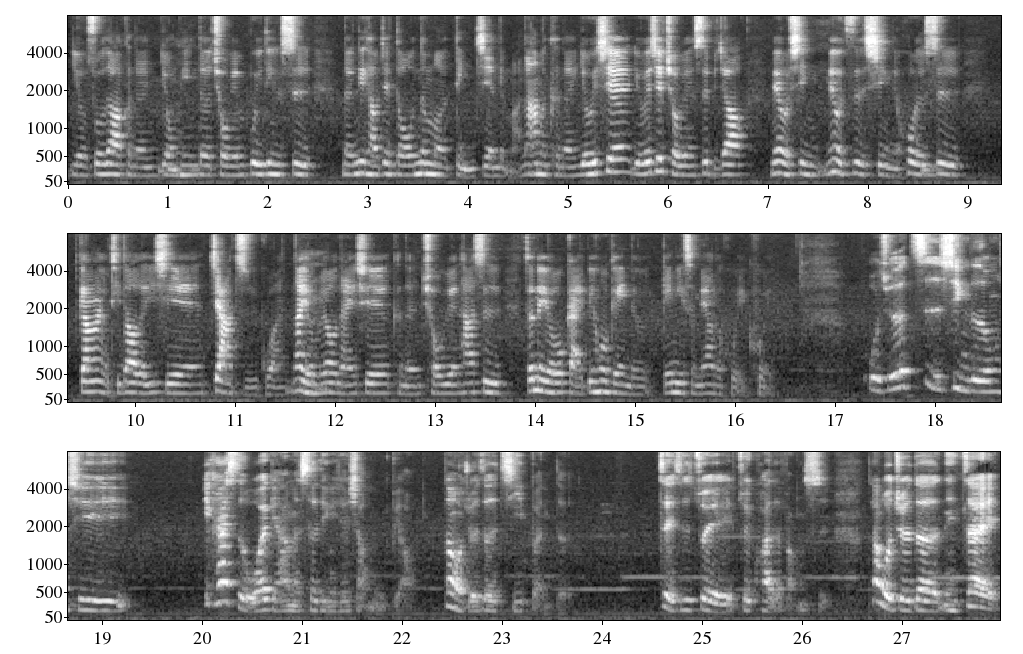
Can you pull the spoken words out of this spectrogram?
有说到，可能永平的球员不一定是能力条件都那么顶尖的嘛。那他们可能有一些有一些球员是比较没有信、没有自信的，或者是。刚刚有提到的一些价值观，那有没有哪一些可能球员他是真的有改变，或给你的给你什么样的回馈？我觉得自信这东西，一开始我会给他们设定一些小目标，但我觉得这是基本的，这也是最最快的方式。但我觉得你在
